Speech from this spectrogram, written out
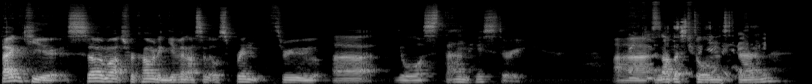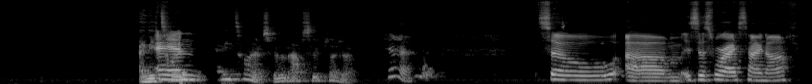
Thank you so much for coming and giving us a little sprint through uh, your Stan history. Uh, so another Storm. Stan. Anytime, And- anytime. It's been an absolute pleasure. yeah. So, um, is this where I sign off?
